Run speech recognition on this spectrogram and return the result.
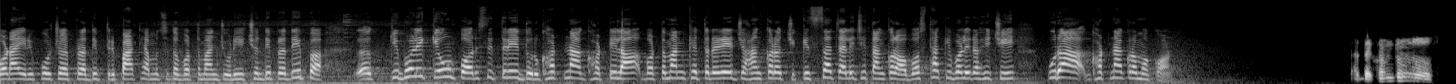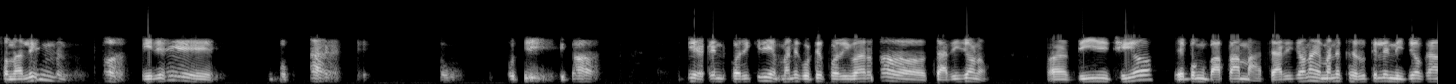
ବଡ଼ାଇ ରିପୋର୍ଟର ପ୍ରଦୀପ ତ୍ରିପାଠୀ ଆମ ସହିତ ବର୍ତ୍ତମାନ ଯୋଡ଼ି ହୋଇଛନ୍ତି ପ୍ରଦୀପ କିଭଳି କେଉଁ ପରିସ୍ଥିତିରେ ଦୁର୍ଘଟଣା ଘଟିଲା ବର୍ତ୍ତମାନ କ୍ଷେତ୍ରରେ ଯାହାଙ୍କର ଚିକିତ୍ସା ଚାଲିଛି ତାଙ୍କର ଅବସ୍ଥା କିଭଳି ରହିଛି ପୁରା ଘଟଣାକ୍ରମ କ'ଣ ଦେଖନ୍ତୁ ସୋନାଲି ଭୋଜି ଆଟେଣ୍ଡ ଏମାନେ ଗୋଟେ ପରିବାର ଚାରି ଜଣ ଦି ଝିଅ ଏବଂ ବାପା ମା ଚାରି ଜଣ ଏମାନେ ଫେରୁଥିଲେ ନିଜ ଗାଁ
